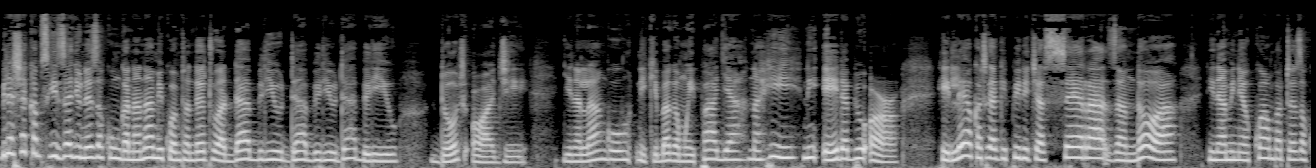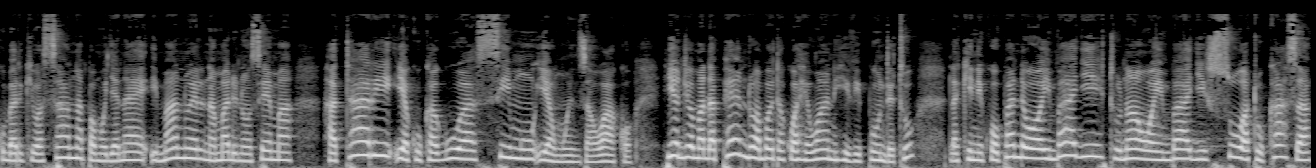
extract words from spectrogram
Bila shaka msikilizaji unaweza kuungana nami kwa mtandao wetu wa www org jina langu ni kibaga mwaipaja na hii ni awr hii leo katika kipindi cha sera za ndoa ninaamini ya kwamba tutaweza kubarikiwa sana pamoja naye emmanuel na mada inayosema hatari ya kukagua simu ya mwenza wako. Hiyo ndio mada pendo ambayo itakuwa hewani hivi punde tu lakini kwa upande wa waimbaji tunao waimbaji sua tukasa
